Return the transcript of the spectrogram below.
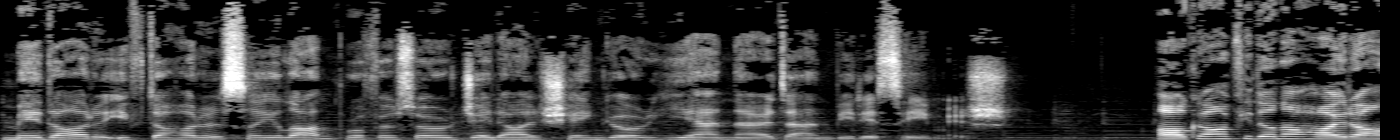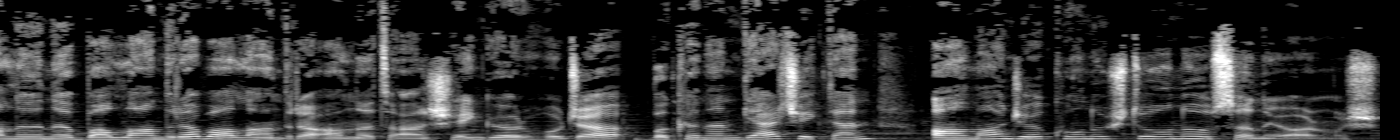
medarı iftiharı sayılan Profesör Celal Şengör yiyenlerden birisiymiş. Hakan Fidan'a hayranlığını ballandıra ballandıra anlatan Şengör Hoca, bakanın gerçekten Almanca konuştuğunu sanıyormuş.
